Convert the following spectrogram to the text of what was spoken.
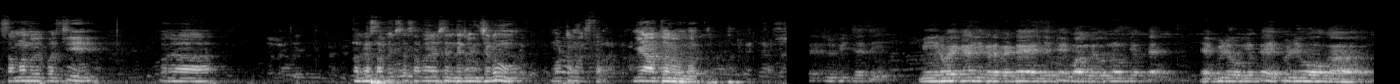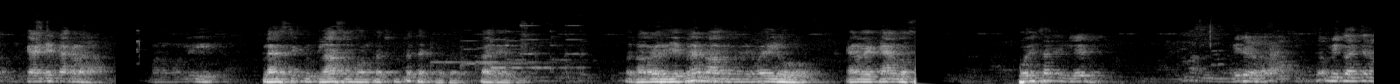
సమన్వయపరిచి ఒక సమీక్ష సమావేశం నిర్వహించడం మొట్టమొదటి మీ ఆధ్వర్యంలో. చూపించేసి మీ ఇరవై కానీ ఇక్కడ పెట్టాయని చెప్పి వాళ్ళు ఎవరినో చెప్తే ఎపిడిఓ చెప్తే ఎపిడిఓ ఒక క్యాండిడేట్ అక్కడ ప్లాస్టిక్ గ్లాసులు పంపించుకుంటే సరిపోతుంది కాలేదు. నలభై చెప్పినా నాలుగు ఇరవైలు ఎనభై క్యాన్లు వస్తాయి. పోయినసారి నేను లేదు. మీరే సో మీకు అంచనా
